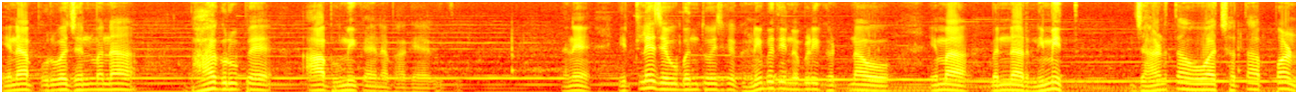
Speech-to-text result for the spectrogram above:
એના પૂર્વજન્મના ભાગરૂપે આ ભૂમિકા એના ભાગે આવી હતી. અને એટલે જ એવું બનતું હોય છે કે ઘણી બધી નબળી ઘટનાઓ એમાં બનનાર નિમિત્ત જાણતા હોવા છતાં પણ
